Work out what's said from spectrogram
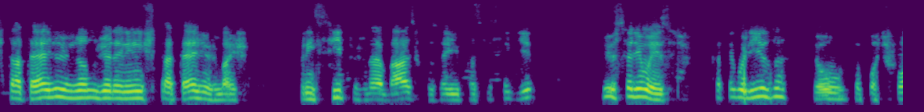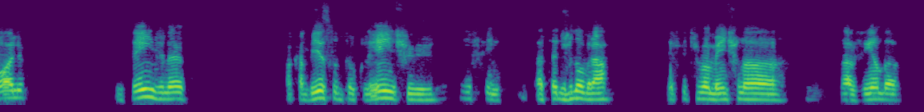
estratégias, eu não geraria estratégias, mas princípios né, básicos aí para se seguir, e seriam esses. Categoriza, teu, teu portfólio, entende, né? A cabeça do teu cliente, enfim, até desdobrar efetivamente na, na venda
